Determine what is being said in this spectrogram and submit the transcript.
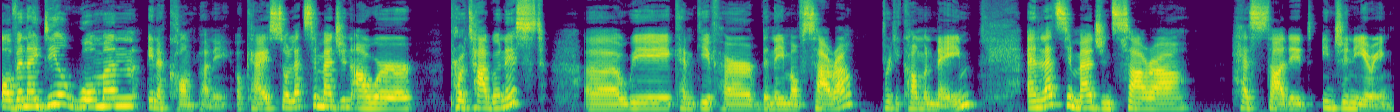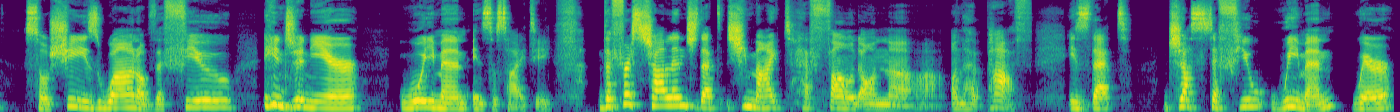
of an ideal woman in a company. Okay, so let's imagine our protagonist. Uh, we can give her the name of Sarah pretty common name. And let's imagine Sarah has studied engineering. So she is one of the few engineer women in society. The first challenge that she might have found on, uh, on her path is that just a few women were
